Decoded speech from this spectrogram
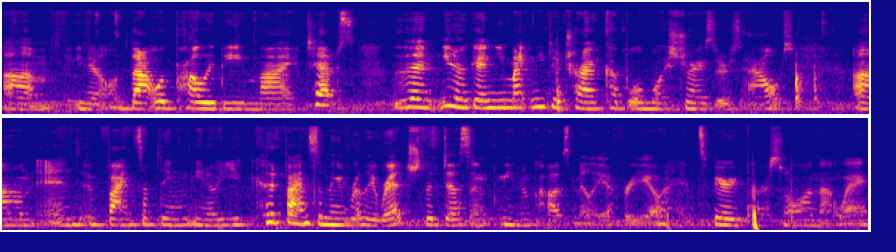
Um, you know, that would probably be my tips. But then, you know, again, you might need to try a couple of moisturizers out um, and, and, find something, you know, you could find something really rich that doesn't, you know, cause milia for you. It's very personal in that way.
